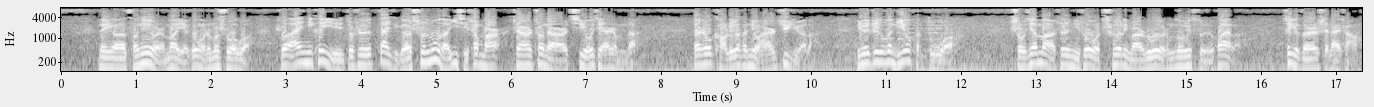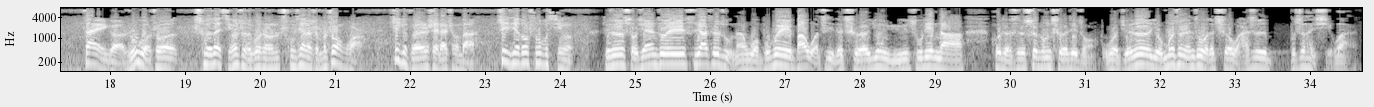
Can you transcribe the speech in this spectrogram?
那个曾经有人吧也跟我这么说过，说哎，你可以就是带几个顺路的一起上班，这样挣点汽油钱什么的。但是我考虑了很久，还是拒绝了，因为这个问题有很多。首先吧，是你说我车里面如果有什么东西损坏了，这个责任谁来偿？再一个，如果说车在行驶的过程中出现了什么状况，这个责任谁来承担？这些都说不清。就是首先，作为私家车主呢，我不会把我自己的车用于租赁呐，或者是顺风车这种。我觉得有陌生人坐我的车，我还是不是很习惯。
